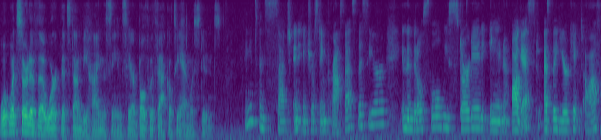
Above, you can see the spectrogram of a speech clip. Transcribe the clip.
what, what's sort of the work that's done behind the scenes here both with faculty and with students I think it's been such an interesting process this year. In the middle school, we started in August as the year kicked off,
